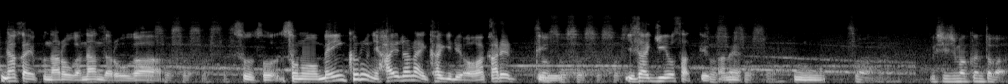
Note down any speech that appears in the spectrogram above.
う仲良くなろうがなんだろうがそうそうそうそうそう。そうそのメインクルーに入らない限りは別れるっていそううそうそうそうそう。潔さっていうかね。そうそうそうそう。うん。そうなんだよね牛島くんとか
